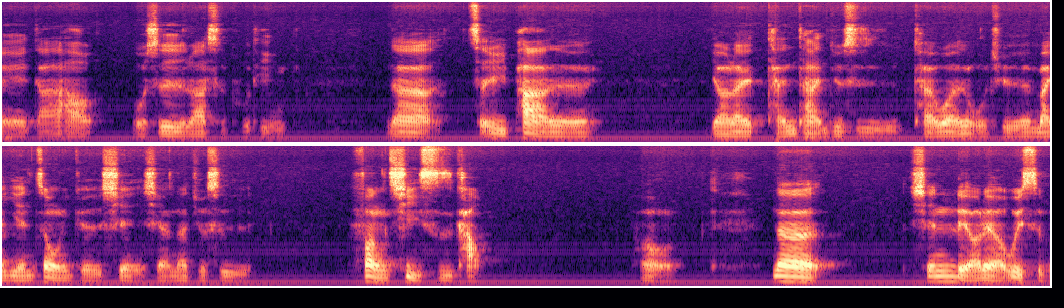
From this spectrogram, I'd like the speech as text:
哎，大家好，我是拉斯普廷。那这一 part 呢，要来谈谈，就是台湾我觉得蛮严重一个现象，那就是放弃思考。哦，那先聊聊为什么？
